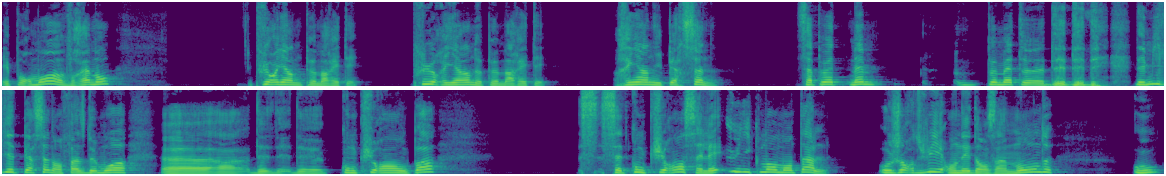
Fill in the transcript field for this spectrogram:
Et pour moi, vraiment, plus rien ne peut m'arrêter. Plus rien ne peut m'arrêter. Rien ni personne. Ça peut être même peut mettre euh, des, milliers de personnes en face de moi, des, concurrents ou pas. Cette concurrence, elle est uniquement mentale. Aujourd'hui, on est dans un monde où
